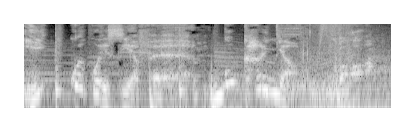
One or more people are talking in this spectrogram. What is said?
ikwekwecfm kukhanya ba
